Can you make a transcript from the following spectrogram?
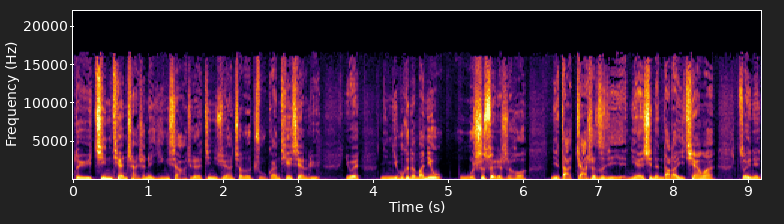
对于今天产生的影响，这个经济学上叫做主观贴现率。因为你你不可能把你五十岁的时候，你打假设自己年薪能达到一千万，所以你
